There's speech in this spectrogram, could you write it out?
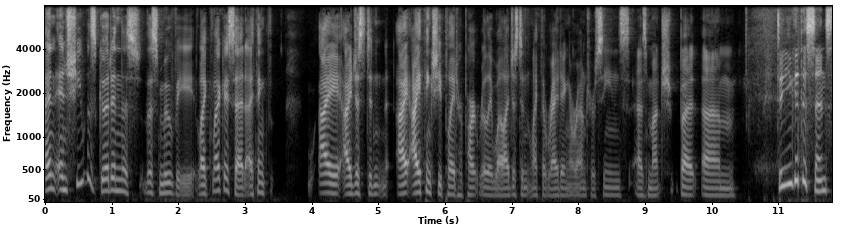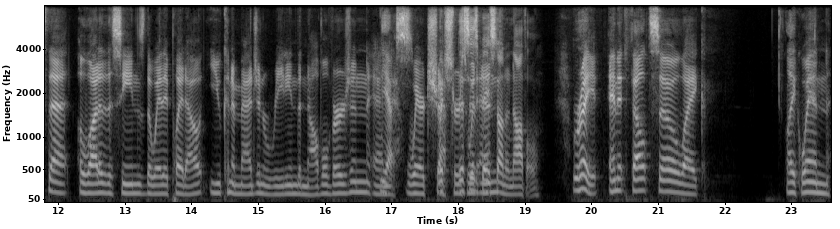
and and she was good in this this movie like like i said i think i i just didn't i i think she played her part really well i just didn't like the writing around her scenes as much but um Didn't you get the sense that a lot of the scenes, the way they played out, you can imagine reading the novel version and yes where Which chapters this would is based end? on a novel Right. And it felt so like like when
